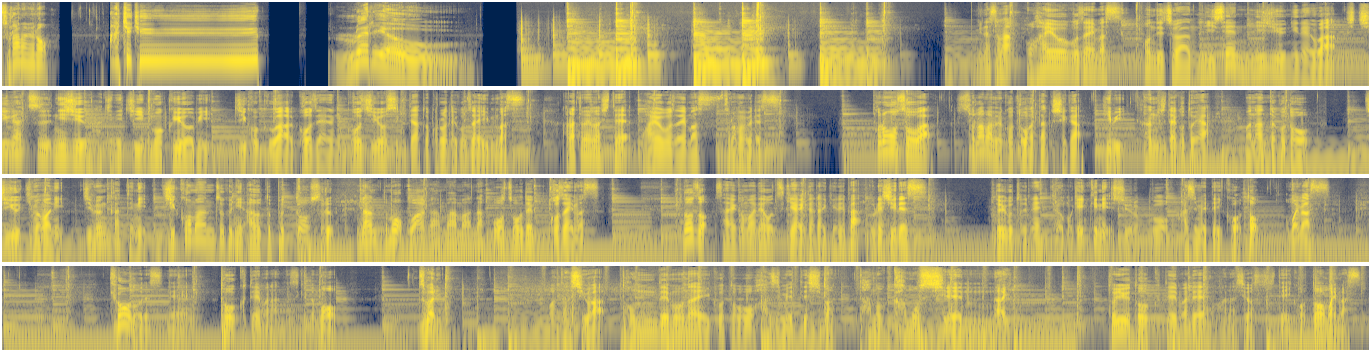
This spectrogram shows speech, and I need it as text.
空豆のあちゅちゅー。ラディオ皆様おはようございます。本日は2022年は7月28日木曜日。時刻は午前5時を過ぎたところでございます。改めましておはようございます。空豆です。この放送は空豆こと私が日々感じたことや学んだことを自由気ままに自分勝手に自己満足にアウトプットをするなんともわがままな放送でございます。どうぞ最後までお付き合いいただければ嬉しいです。ということでね今日も元気に収録を始めていこうと思います。今日のですねトークテーマなんですけどもズバリ私はとんでもないことを始めてしまったのかもしれないというトークテーマでお話をさせていこうと思います。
